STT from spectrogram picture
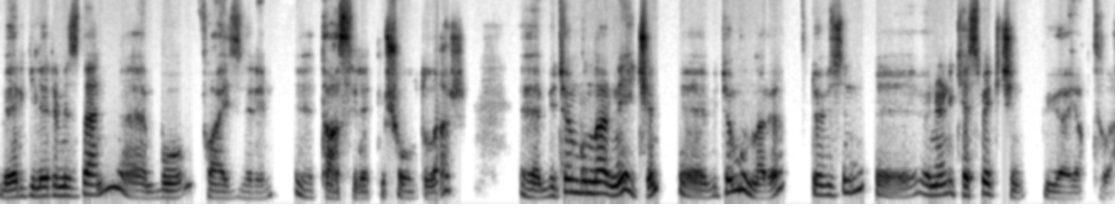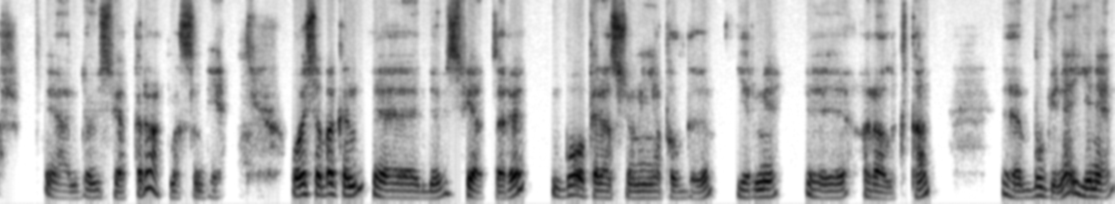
vergilerimizden e, bu faizleri e, tahsil etmiş oldular. E, bütün bunlar ne için? E, bütün bunları dövizin e, önünü kesmek için güya yaptılar. Yani döviz fiyatları artmasın diye. Oysa bakın e, döviz fiyatları bu operasyonun yapıldığı 20 e, Aralık'tan bugüne yine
